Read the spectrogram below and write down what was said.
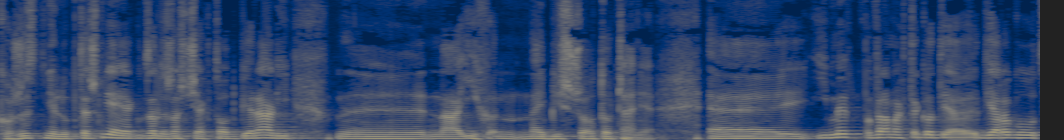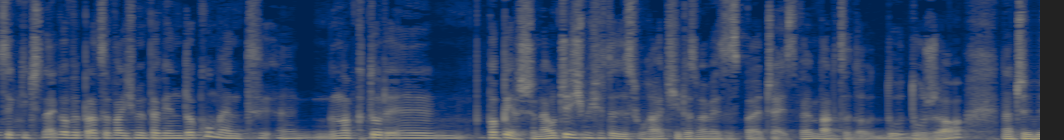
korzystnie lub też nie, jak, w zależności jak to odbierali, e, na ich najbliższe otoczenie. E, I my w ramach tego dialogu cyklicznego wypracowaliśmy pewien dokument, no, który po pierwsze nauczyliśmy się wtedy słuchać i rozmawiać ze społeczeństwem, bardzo du dużo, znaczy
